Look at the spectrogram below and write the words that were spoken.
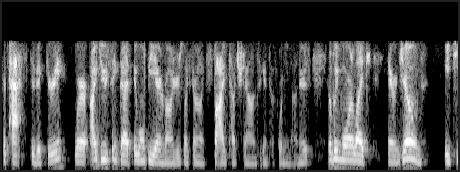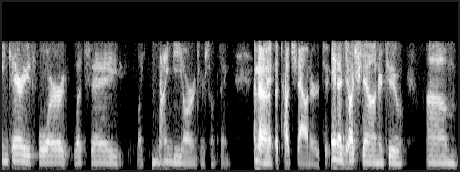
the path to victory. Where I do think that it won't be Aaron Rodgers like throwing like five touchdowns against the 49ers. It'll be more like Aaron Jones, 18 carries for let's say like 90 yards or something. And a, a touchdown or two. And a yeah. touchdown or two. Um,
